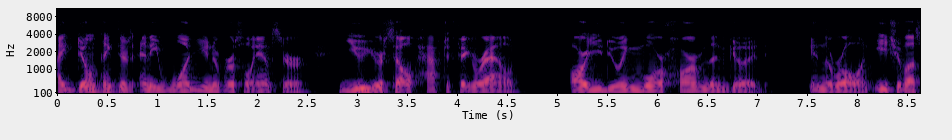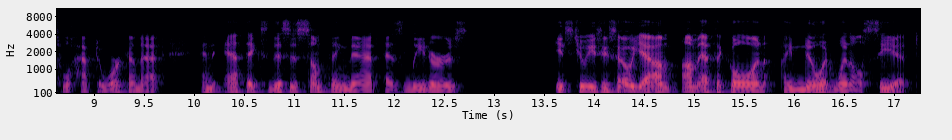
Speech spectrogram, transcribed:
I don't think there's any one universal answer. You yourself have to figure out are you doing more harm than good in the role? And each of us will have to work on that. And ethics, this is something that as leaders, it's too easy to say, oh, yeah, I'm, I'm ethical and I know it when I'll see it.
